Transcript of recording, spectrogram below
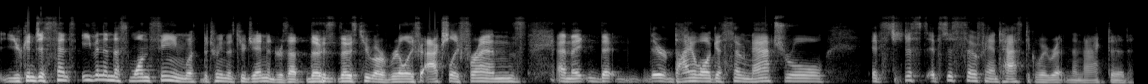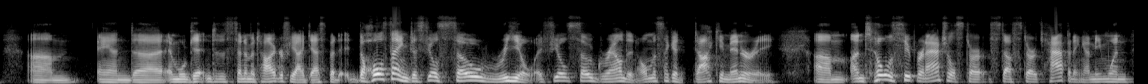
you can just sense even in this one scene with between the two janitors that those those two are really actually friends, and they, they their dialogue is so natural. It's just it's just so fantastically written and acted. Um, and uh, and we'll get into the cinematography, I guess. But it, the whole thing just feels so real. It feels so grounded, almost like a documentary. Um, until the supernatural start stuff starts happening. I mean, when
